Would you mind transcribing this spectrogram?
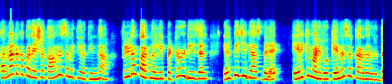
ಕರ್ನಾಟಕ ಪ್ರದೇಶ ಕಾಂಗ್ರೆಸ್ ಸಮಿತಿ ವತಿಯಿಂದ ಫ್ರೀಡಂ ಪಾರ್ಕ್ನಲ್ಲಿ ಪೆಟ್ರೋಲ್ ಡೀಸೆಲ್ ಎಲ್ಪಿಜಿ ಗ್ಯಾಸ್ ಬೆಲೆ ಏರಿಕೆ ಮಾಡಿರುವ ಕೇಂದ್ರ ಸರ್ಕಾರದ ವಿರುದ್ಧ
